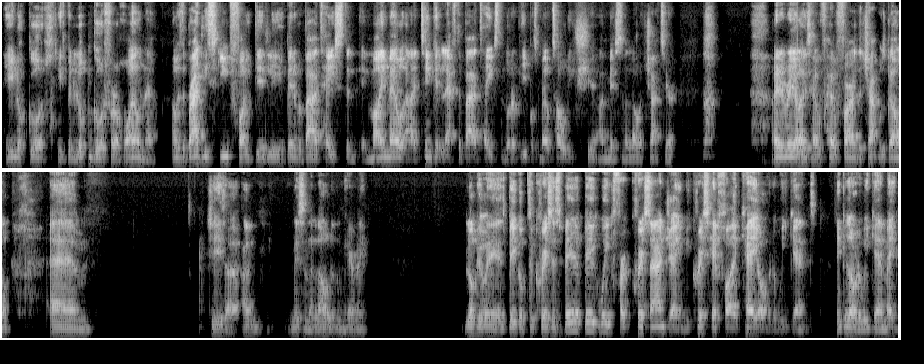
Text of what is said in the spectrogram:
He looked good. He's been looking good for a while now. I was the Bradley Skeete fight did leave a bit of a bad taste in, in my mouth, and I think it left a bad taste in other people's mouths. Holy shit, I'm missing a lot of chats here. I didn't realize how, how far the chat was going. Um, jeez, I, I'm missing a load of them here, mate. Look who it is. Big up to Chris. It's been a big week for Chris and Jamie. Chris hit 5K over the weekend. I think it's over the weekend, mate.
